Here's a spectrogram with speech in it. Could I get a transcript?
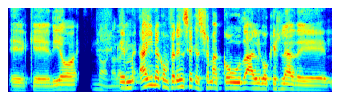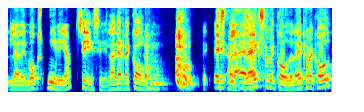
eh, que dio... No, no em, vi. hay una conferencia que se llama Code algo, que es la de, la de Vox Media, Sí, sí, la de Recode. Sí, es bueno, la, la ex. Recode, la ex Recode,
